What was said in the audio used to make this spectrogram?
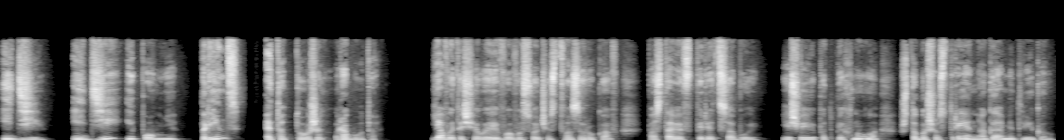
«Иди, иди и помни, принц — это тоже работа». Я вытащила его высочество за рукав, поставив перед собой, еще и подпихнула, чтобы шустрее ногами двигал,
